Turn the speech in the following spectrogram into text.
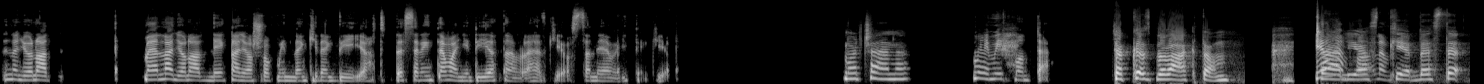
Nagyon ad, mert nagyon adnék nagyon sok mindenkinek díjat, de szerintem annyi díjat nem lehet kiosztani, amennyit én ki. Bocsánat. Mi, mit mondtál? Csak közbevágtam. Ja, Charlie nem, azt nem. kérdezte,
